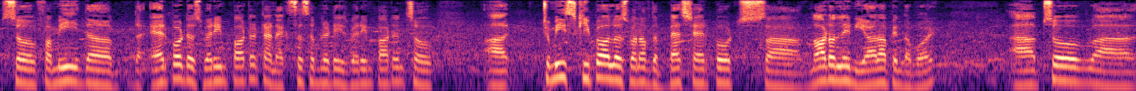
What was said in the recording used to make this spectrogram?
So for me, the the airport is very important and accessibility is very important. So uh, to me, Schiphol is one of the best airports, uh, not only in Europe, in the world. Uh, so uh,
